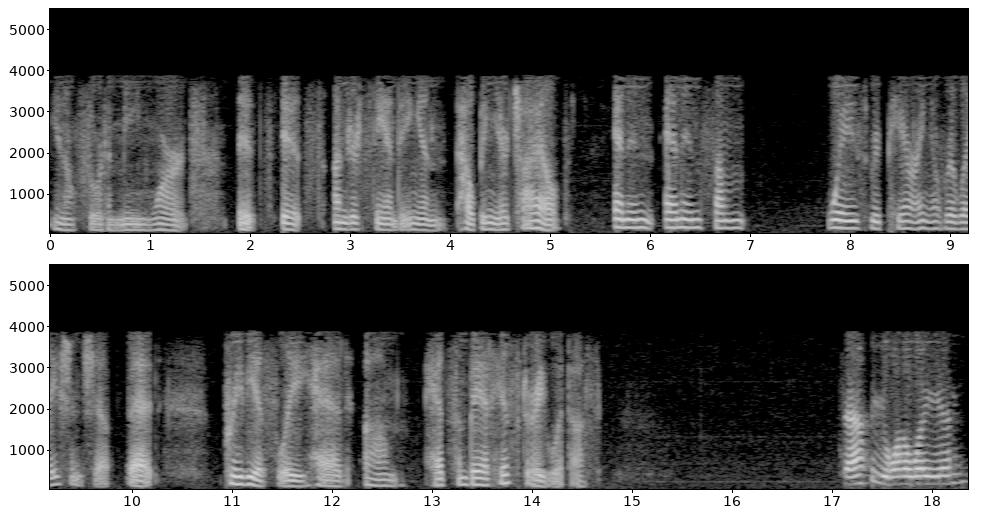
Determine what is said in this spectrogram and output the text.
you know sort of mean words. It's it's understanding and helping your child and in and in some ways repairing a relationship that previously had um had some bad history with us. Kathy, you want to weigh in?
